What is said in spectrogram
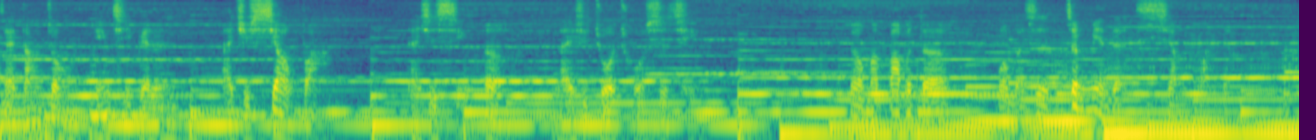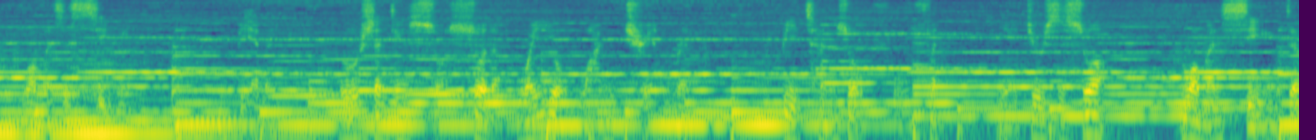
在当中引起别人来去效法，来去行恶，来去做错事情。所以我们巴不得我们是正面的，相反的，我们是幸运。圣经所说的，唯有完全人必承受福分。也就是说，我们吸引着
